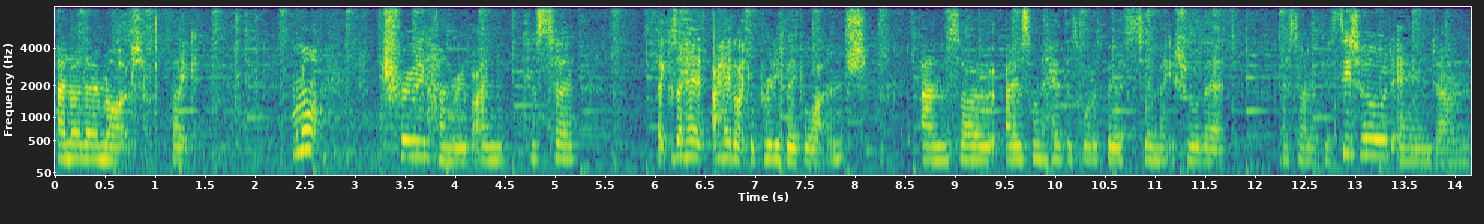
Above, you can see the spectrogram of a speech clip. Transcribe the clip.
I know that I'm not like, I'm not truly hungry, but I'm just to, like, because I had, I had like a pretty big lunch, um, so I just want to have this water first to make sure that my stomach is settled and um,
